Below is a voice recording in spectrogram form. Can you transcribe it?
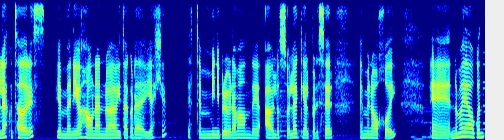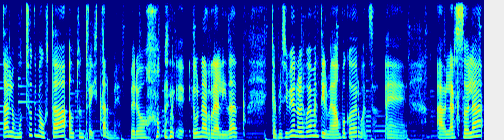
Hola escuchadores, bienvenidos a una nueva bitácora de viaje, este mini programa donde hablo sola, que al parecer es mi nuevo hobby. Eh, no me había dado cuenta lo mucho que me gustaba autoentrevistarme, pero es una realidad que al principio no les voy a mentir, me da un poco de vergüenza. Eh, hablar sola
